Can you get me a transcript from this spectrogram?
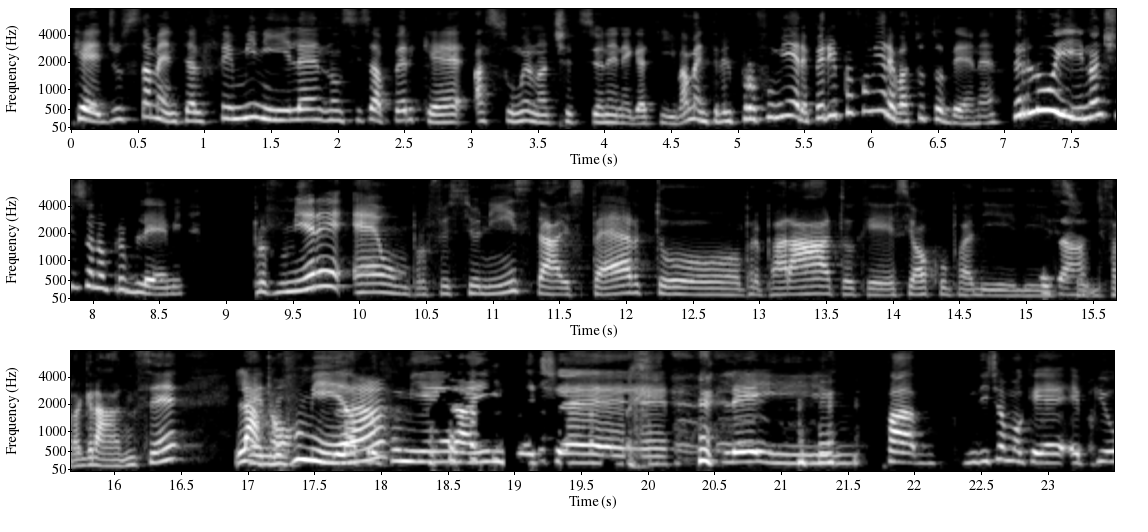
che giustamente al femminile non si sa perché assume un'accezione negativa, mentre il profumiere, per il profumiere va tutto bene, per lui non ci sono problemi. Profumiere è un professionista, esperto, preparato che si occupa di, di, esatto. di fragranze. La eh profumiera... No, la profumiera invece lei fa, diciamo che è più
